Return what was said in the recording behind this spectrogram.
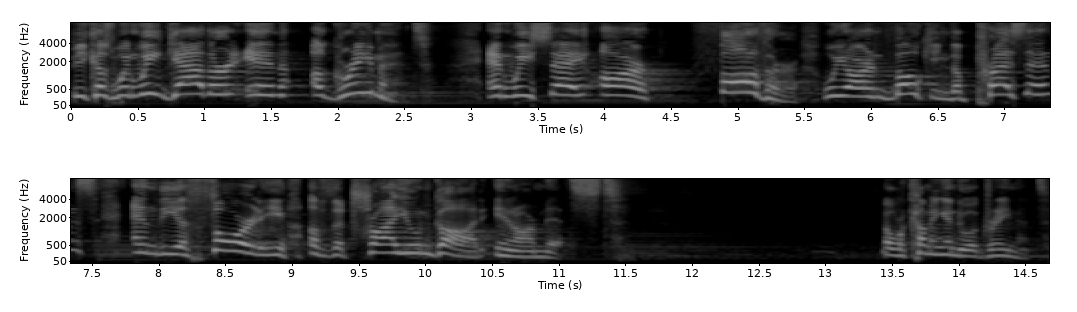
Because when we gather in agreement and we say, Our Father, we are invoking the presence and the authority of the triune God in our midst. No, we're coming into agreement.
